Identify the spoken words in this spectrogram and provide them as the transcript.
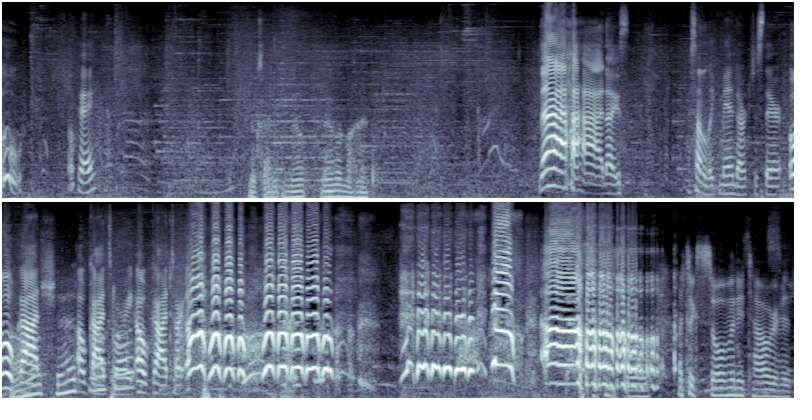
Ooh. Okay. Looks like no, never mind. Ah, nice. I sounded like Mandark just there. Oh god. shit. Oh god, Torey. Oh god, Torey. Oh! Oh! I took so many tower hits.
